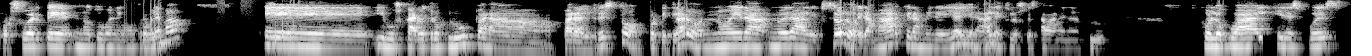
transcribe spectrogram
por suerte no tuve ningún problema, eh, y buscar otro club para, el resto, porque claro, no era, no era Alex solo, era Mark, era Mireia y era Alex los que estaban en el club. Con lo cual, y después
